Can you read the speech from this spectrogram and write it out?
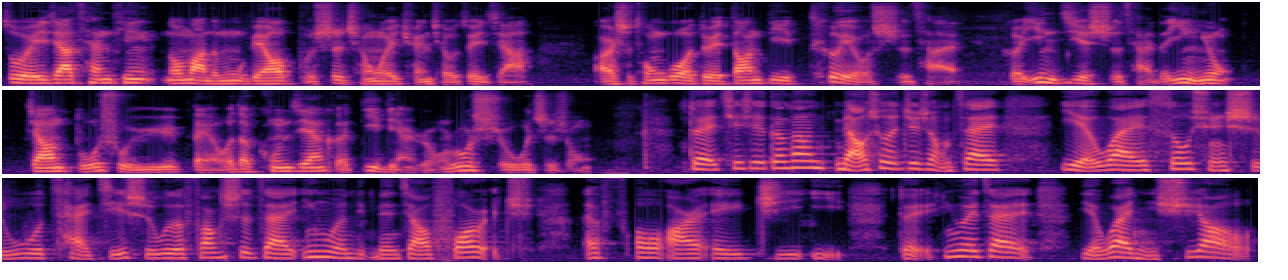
作为一家餐厅，Noma 的目标不是成为全球最佳，而是通过对当地特有食材和应季食材的应用，将独属于北欧的空间和地点融入食物之中。对，其实刚刚描述的这种在野外搜寻食物、采集食物的方式，在英文里面叫 forage，f o r a g e。对，因为在野外你需要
